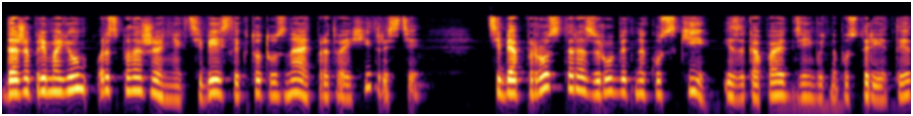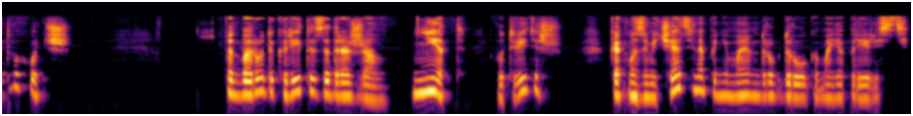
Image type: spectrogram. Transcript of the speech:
Даже при моем расположении к тебе, если кто-то узнает про твои хитрости, тебя просто разрубят на куски и закопают где-нибудь на пустыре. Ты этого хочешь?» Подбородок Риты задрожал. «Нет, вот видишь, как мы замечательно понимаем друг друга, моя прелесть».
